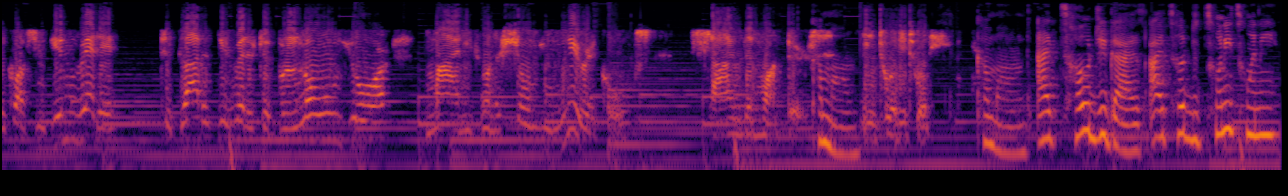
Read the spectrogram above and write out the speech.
because you're getting ready to, God is getting ready to blow your mind. He's going to show you miracles, signs, and wonders Come on. in 2020. Come on. I told you guys. I told you 2020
